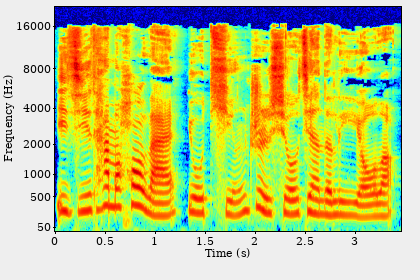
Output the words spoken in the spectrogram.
以及他们后来又停止修建的理由了。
